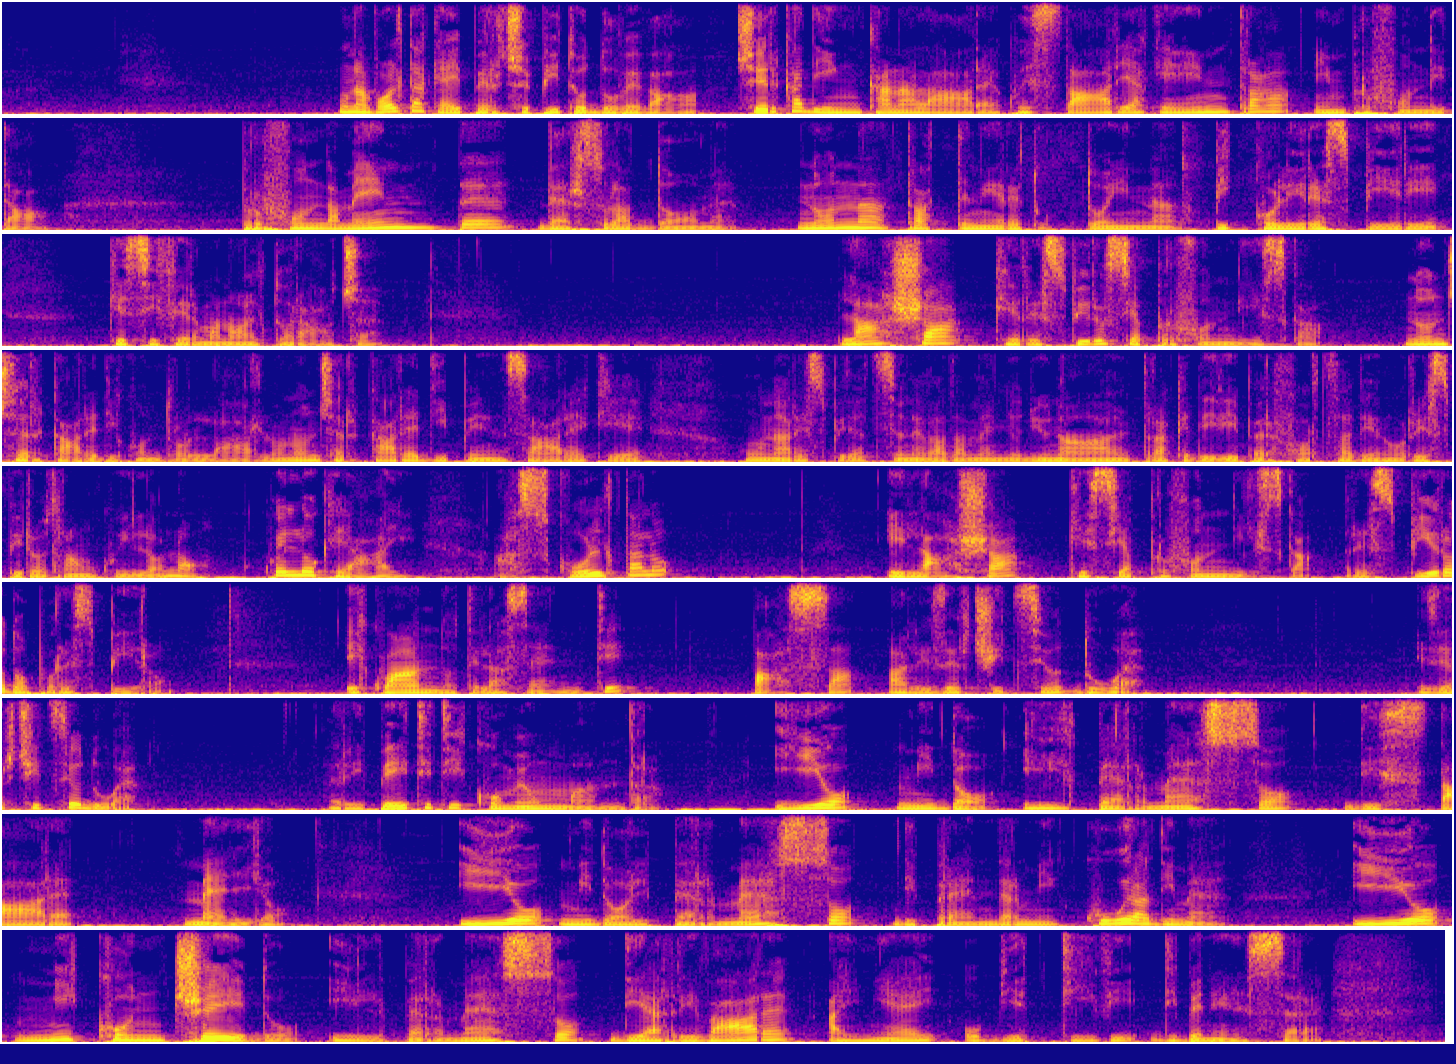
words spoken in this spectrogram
Una volta che hai percepito dove va, cerca di incanalare quest'aria che entra in profondità, profondamente verso l'addome non trattenere tutto in piccoli respiri che si fermano al torace. Lascia che il respiro si approfondisca, non cercare di controllarlo, non cercare di pensare che una respirazione vada meglio di un'altra, che devi per forza avere un respiro tranquillo, no, quello che hai, ascoltalo e lascia che si approfondisca, respiro dopo respiro. E quando te la senti, passa all'esercizio 2. Esercizio 2. Ripetiti come un mantra. Io mi do il permesso di stare meglio. io mi do il permesso di prendermi cura di me. Io mi concedo il permesso di arrivare ai miei obiettivi di benessere.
